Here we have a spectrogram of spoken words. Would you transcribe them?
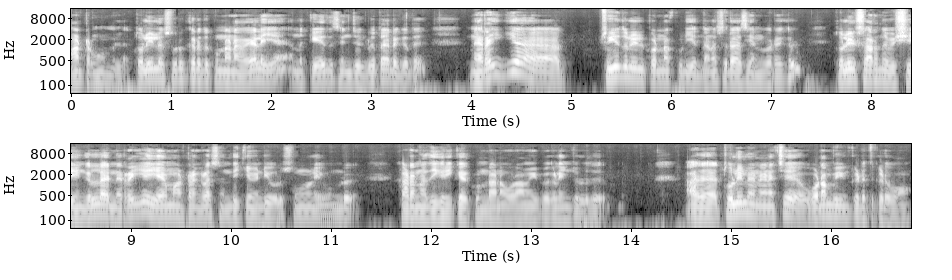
மாற்றமும் இல்லை. தொழிலை சுருக்கிறதுக்கு உண்டான வேலையை அந்த கேது செஞ்சுக்கிட்டு தான் இருக்குது. நிறைய சுயதொழில் பண்ணக்கூடிய தனுசு ராசி அன்பர்கள் தொழில் சார்ந்த விஷயங்களில் நிறைய ஏமாற்றங்களை சந்திக்க வேண்டிய ஒரு சூழ்நிலை உண்டு. கடன் அதிகரிக்கிறதுக்கு உண்டான ஒரு அமைப்புகளையும் சொல்லுது. அதை தொழிலை நினச்சி உடம்பையும் கெடுத்துக்கிடுவோம்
